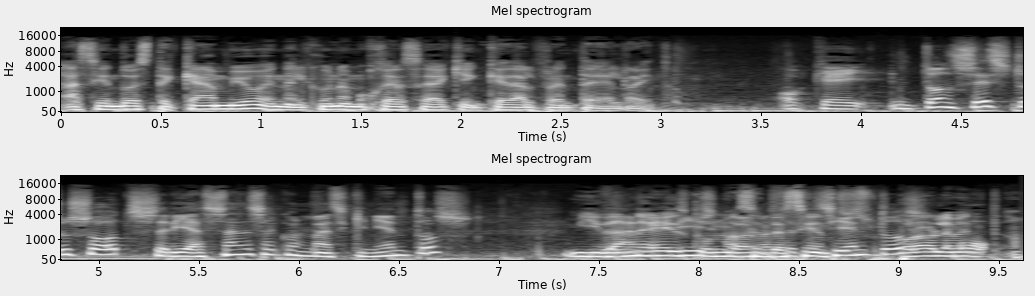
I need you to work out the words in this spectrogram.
haciendo este cambio en el que una mujer sea quien queda al frente del reino. Ok, entonces tus odds sería Sansa con más 500. Y Daenerys con más 700, probablemente. O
